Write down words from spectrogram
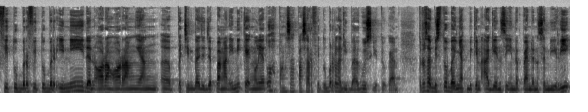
VTuber-VTuber ini dan orang-orang yang uh, pecinta Jepangan ini kayak ngelihat wah pangsa pasar VTuber lagi bagus gitu kan. Terus habis itu banyak bikin agensi independen sendiri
